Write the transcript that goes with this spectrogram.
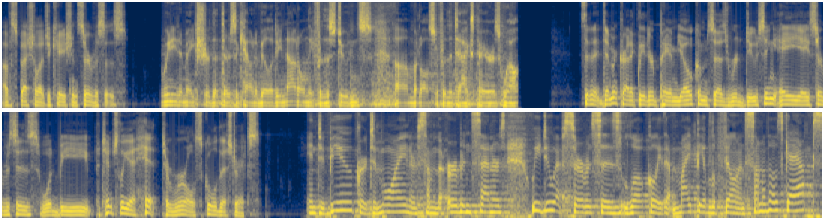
of special education services. We need to make sure that there's accountability not only for the students, um, but also for the taxpayer as well. Senate Democratic leader Pam Jochum says reducing AEA services would be potentially a hit to rural school districts. In Dubuque or Des Moines or some of the urban centers, we do have services locally that might be able to fill in some of those gaps.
